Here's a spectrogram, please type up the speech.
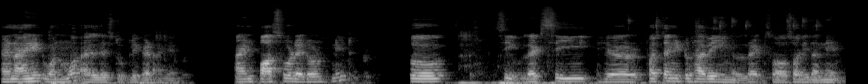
And I need one more, I'll just duplicate again. And password I don't need. So see, let's see here. First I need to have an email, right? So sorry, the name.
